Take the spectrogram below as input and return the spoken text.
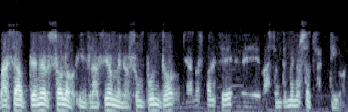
vas a obtener solo inflación menos un punto, ya nos parece eh, bastante menos atractivo.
